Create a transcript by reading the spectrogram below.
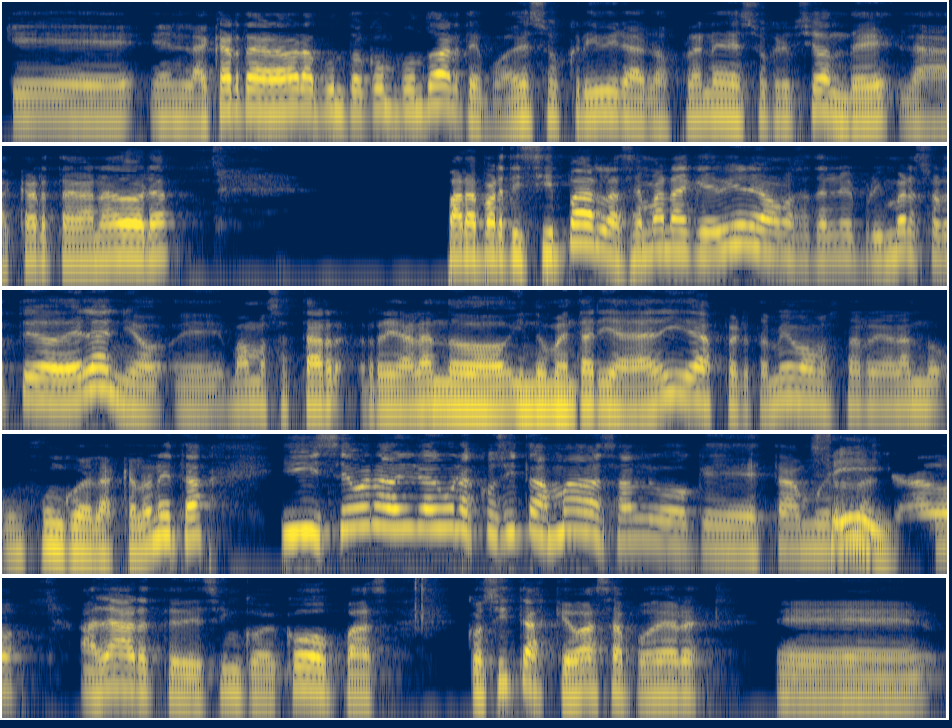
que en la cartaganadora.com.ar te podés suscribir a los planes de suscripción de la carta ganadora. Para participar la semana que viene vamos a tener el primer sorteo del año. Eh, vamos a estar regalando indumentaria de Adidas, pero también vamos a estar regalando un Funko de la escaloneta. Y se van a venir algunas cositas más, algo que está muy Sí. relacionado al arte de cinco de copas, cositas que vas a poder eh,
